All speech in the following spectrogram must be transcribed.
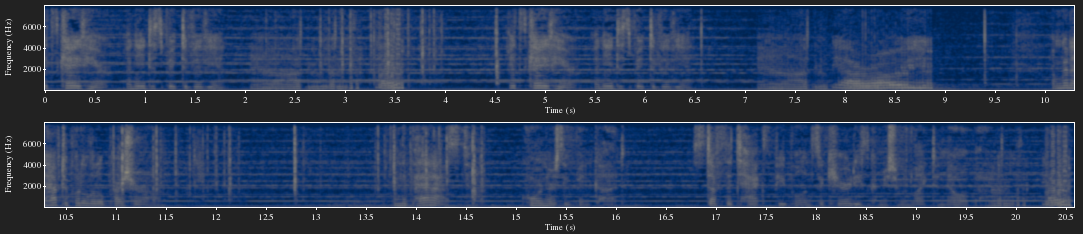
It's Kate here. I need to speak to Vivian. It's Kate here. I need to speak to Vivian. I'm gonna have to put a little pressure on. In the past, corners have been cut. Stuff the tax people and securities commission would like to know about.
